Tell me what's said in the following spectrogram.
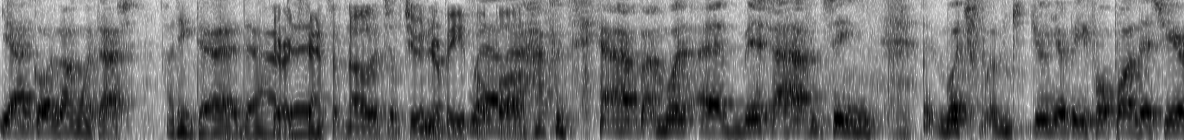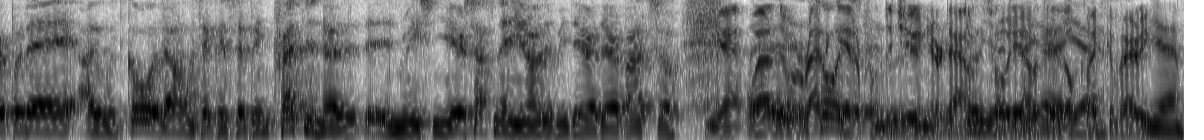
Yeah, I go along with that. I think they, they have Your the, extensive knowledge of Junior B Well, football. I haven't. Seen, I, have, I admit I haven't seen much junior B football this year, but uh, I would go along with it because they've been threatening in recent years, haven't they? You know, they've been there or thereabouts. So Yeah, well, they were uh, so relegated it's, from the uh, junior down, so you know yeah, they look yeah, like a very, yeah.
